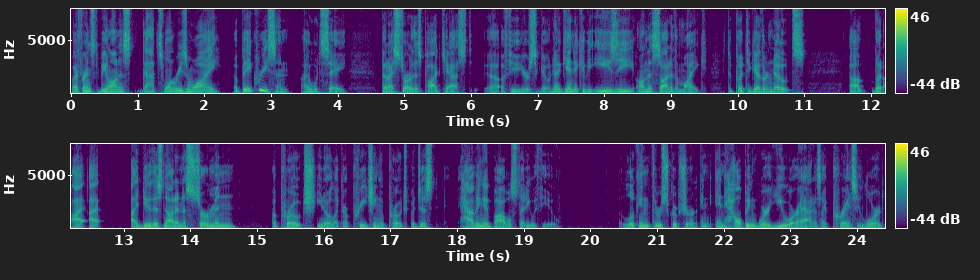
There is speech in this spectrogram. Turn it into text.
My friends, to be honest, that's one reason why, a big reason, I would say, that I started this podcast uh, a few years ago. Now, again, it could be easy on this side of the mic to put together notes, uh, but I, I, I do this not in a sermon approach, you know, like a preaching approach, but just having a Bible study with you, looking through scripture and, and helping where you are at as I pray and say, Lord,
